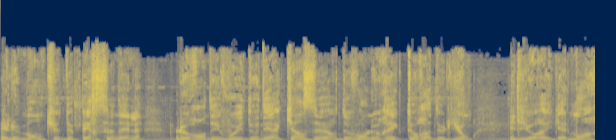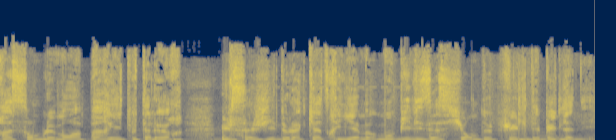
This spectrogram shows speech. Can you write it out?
et le manque de personnel. Le rendez-vous est donné à 15h devant le rectorat de Lyon. Il y aura également un rassemblement à Paris tout à l'heure. Il s'agit de la quatrième mobilisation depuis le début de l'année.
